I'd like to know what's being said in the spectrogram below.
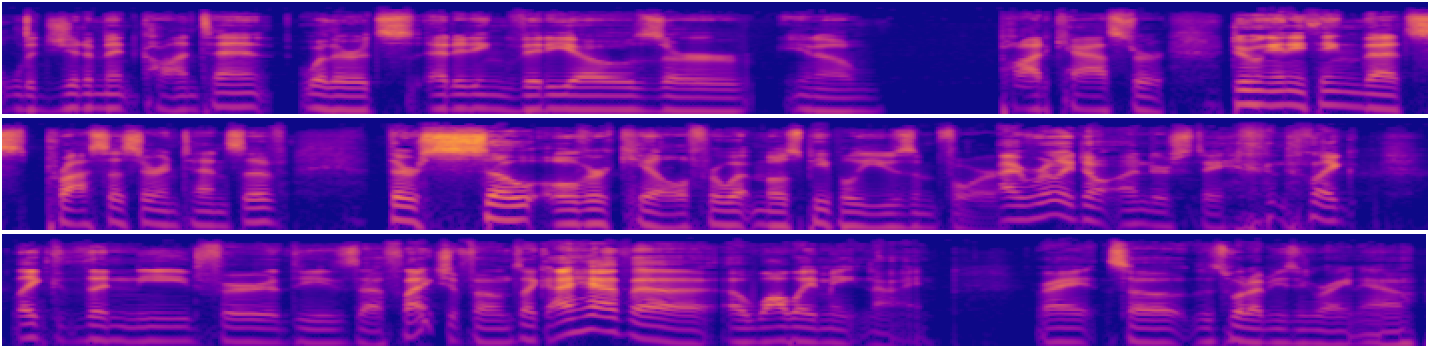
legitimate content, whether it's editing videos or, you know, podcasts or doing anything that's processor intensive, they're so overkill for what most people use them for. I really don't understand like like the need for these uh, flagship phones. Like I have a, a Huawei Mate 9, right? So this is what I'm using right now.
